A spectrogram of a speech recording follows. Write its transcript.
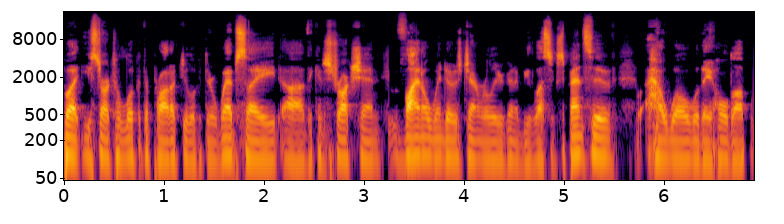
but you start to look at the product, you look at their website, uh, the construction. Vinyl windows generally are going to be less expensive. How well will they hold up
